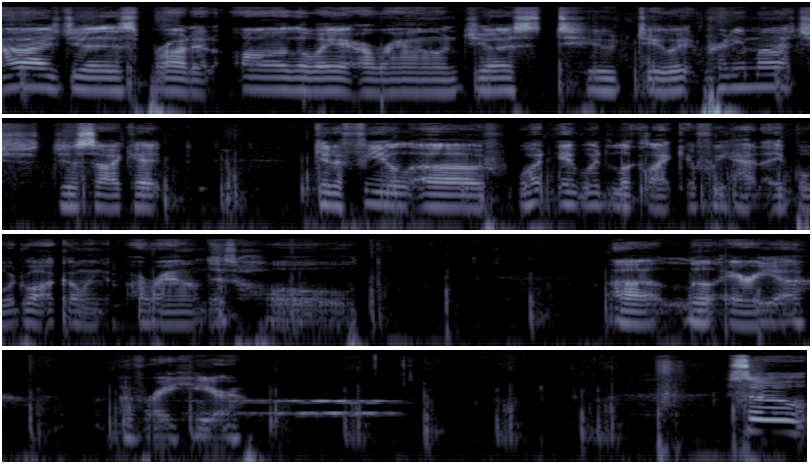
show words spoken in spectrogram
I just brought it all the way around just to do it pretty much. Just so I could get a feel of what it would look like if we had a boardwalk going around this whole uh, little area of right here. So,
